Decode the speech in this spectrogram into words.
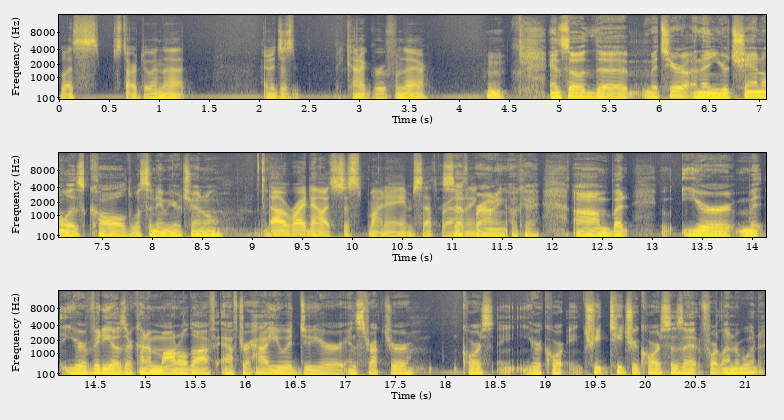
Let's start doing that. And it just kind of grew from there hmm. And so the material, and then your channel is called what's the name of your channel? uh, right now it's just my name seth browning Seth Browning. Okay, um, but your your videos are kind of modeled off after how you would do your instructor course, your cor- teacher courses at Fort Leonard Wood.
